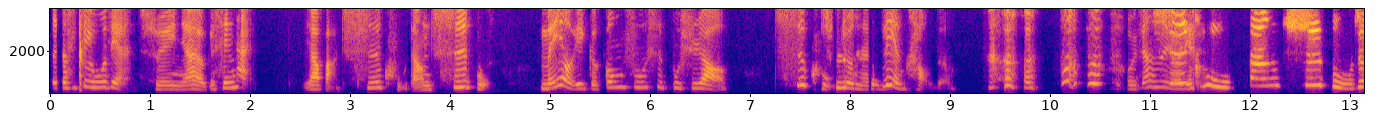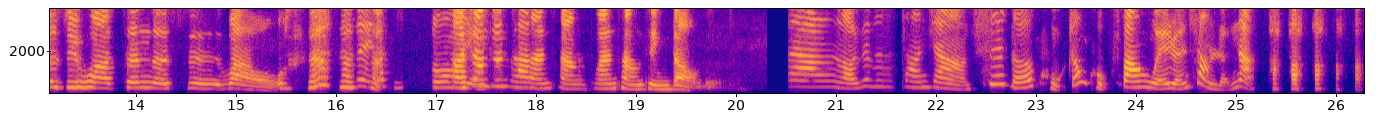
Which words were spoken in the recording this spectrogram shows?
这个是第五点，所以你要有个心态。要把吃苦当吃补，没有一个功夫是不需要吃苦就能练好的。我这样是有点吃苦当吃补这句话真的是哇哦，对，他不是说吗？好像真的蛮常蛮常听到的。对啊，老一辈不是常讲吃得苦中苦，方为人上人呐、啊，哈哈哈哈哈。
